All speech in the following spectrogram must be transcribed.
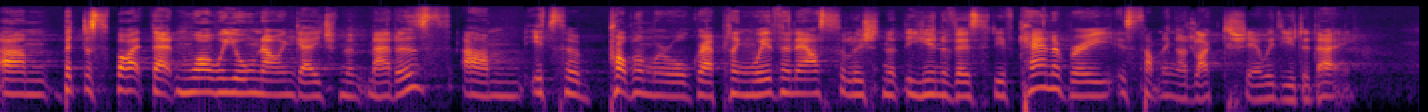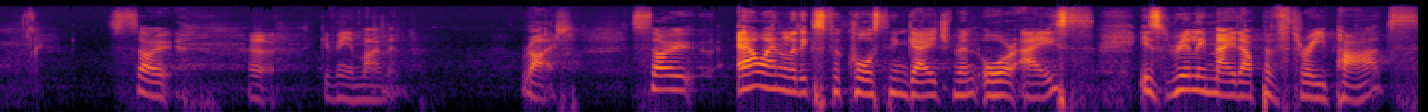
Um, but despite that, and while we all know engagement matters, um, it's a problem we're all grappling with, and our solution at the University of Canterbury is something I'd like to share with you today. So, uh, give me a moment. Right. So, our analytics for course engagement, or ACE, is really made up of three parts.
